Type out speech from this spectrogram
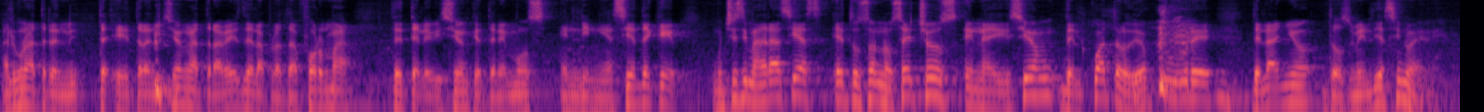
alguna eh, transmisión a través de la plataforma de televisión que tenemos en línea. Así es de que muchísimas gracias. Estos son los hechos en la edición del 4 de octubre del año 2019.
